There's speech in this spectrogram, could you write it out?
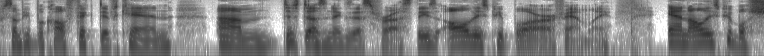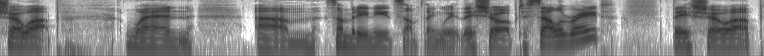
some people call fictive kin um, just doesn't exist for us. These all these people are our family, and all these people show up when um, somebody needs something. We, they show up to celebrate. They show up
